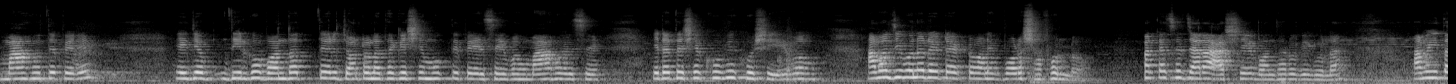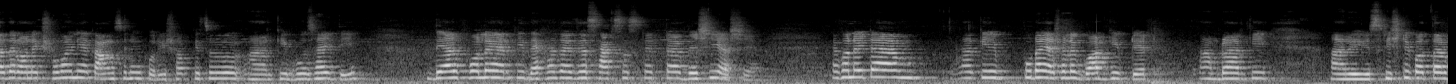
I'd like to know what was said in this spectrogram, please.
মা হতে পেরে এই যে দীর্ঘ বন্ধত্বের যন্ত্রণা থেকে সে মুক্তি পেয়েছে এবং মা হয়েছে, এটাতে সে খুবই খুশি এবং আমার জীবনের এটা একটা অনেক বড় সাফল্য। আমার কাছে যারা আসে বন্ধা রোগীগুলা আমি তাদের অনেক সময় নিয়ে কাউন্সিলিং করি সব কিছু আর কি বোঝাই দিই। দেওয়ার ফলে আর কি দেখা যায় যে সাকসেস রেটটা বেশি আসে। এখন এটা আর কি পুরাই আসলে গড গিফটেড আমরা আর কি আর এই সৃষ্টিকর্তার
